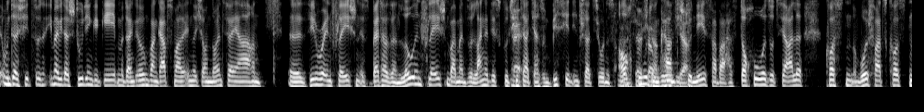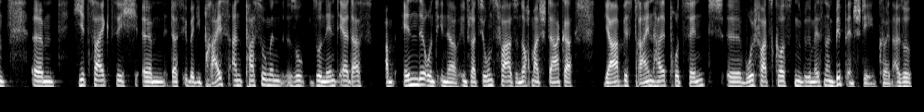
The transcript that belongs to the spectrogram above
Unterschied zu immer wieder Studien gegeben. Und dann irgendwann gab es mal in den 90er Jahren äh, Zero Inflation is better than Low Inflation, weil man so lange diskutiert ja. hat, ja so ein bisschen Inflation ist auch ja, gut. Dann kamen die ja. Studien, aber hast doch hohe soziale Kosten und Wohlfahrtskosten. Ähm, hier zeigt sich, ähm, dass über die Preisanpassungen, so, so nennt er das, am Ende und in der Inflationsphase noch mal stärker, ja, bis dreieinhalb Prozent äh, Wohlfahrtskosten gemessen am BIP entstehen können. Also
